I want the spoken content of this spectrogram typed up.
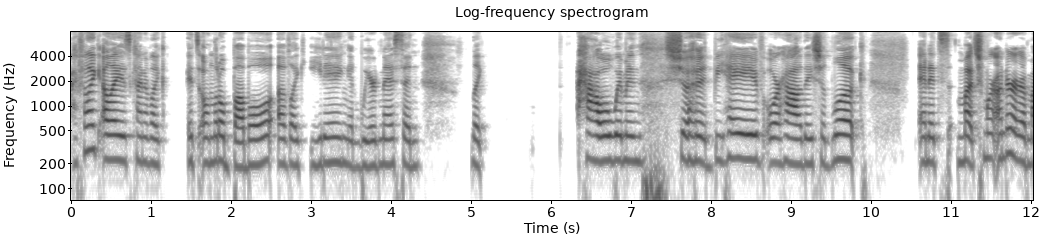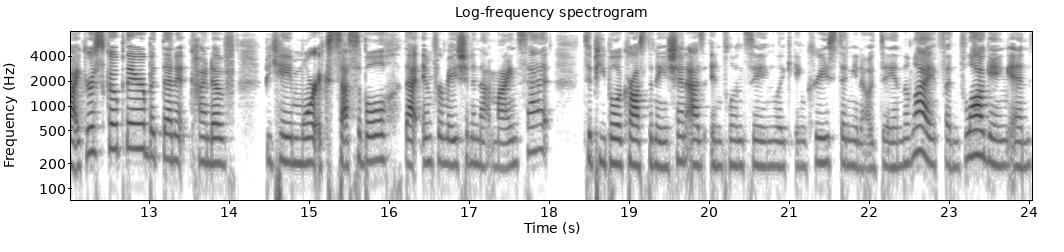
I feel like LA is kind of like its own little bubble of like eating and weirdness and like how women should behave or how they should look and it's much more under a microscope there but then it kind of became more accessible that information and that mindset to people across the nation as influencing like increased and you know day in the life and vlogging and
